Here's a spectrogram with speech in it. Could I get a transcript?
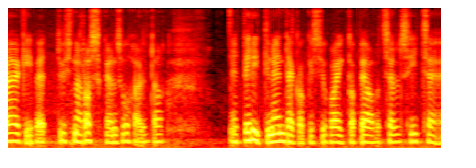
räägib, et üsna raske on suhelda. et eriti nendega, kes juba ikka peavad seal seitse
